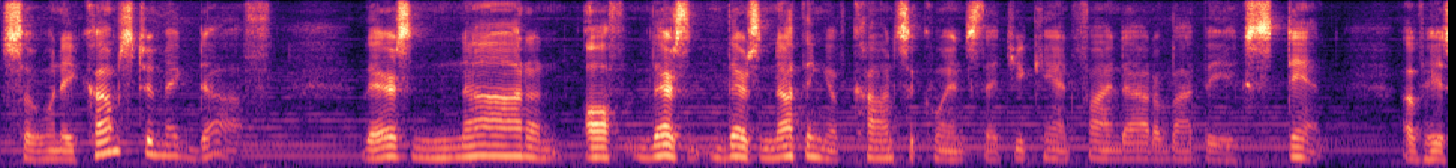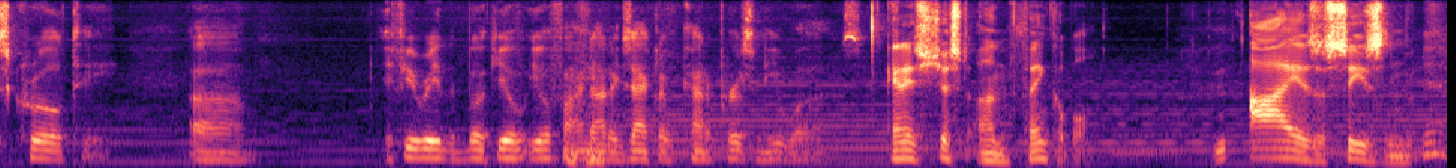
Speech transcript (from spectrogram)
So when it comes to McDuff, there's not an off there's there's nothing of consequence that you can't find out about the extent of his cruelty. Uh, if you read the book, you'll you'll find out exactly what kind of person he was. And it's just unthinkable. I, as a seasoned Yeah.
